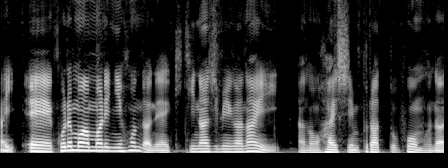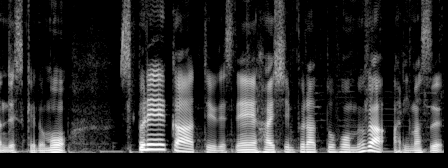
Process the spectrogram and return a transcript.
はい、えー、これもあんまり日本ではね、聞きなじみがないあの配信プラットフォームなんですけども、スプレーカーっていうですね、配信プラットフォームがあります。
